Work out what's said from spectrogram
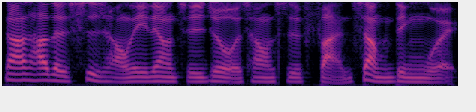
那它的市场力量其实就有像是反向定位。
